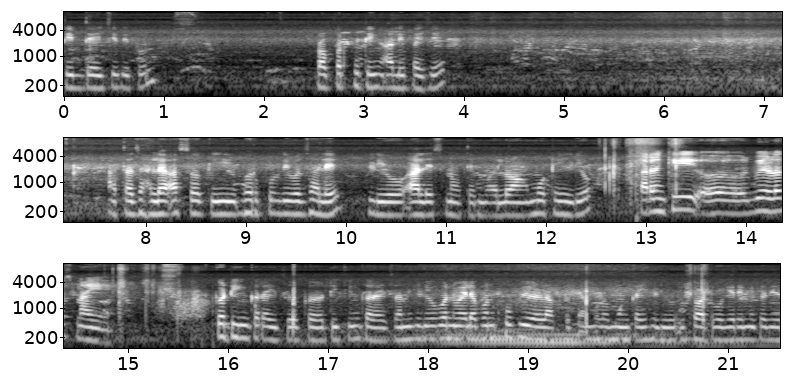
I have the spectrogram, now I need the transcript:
टीप द्यायची तिथून. प्रॉपर फिटिंग आली पाहिजे. आता झालं असं की भरपूर दिवस झाले व्हिडिओ आलेच नव्हते लॉंग मोठे व्हिडिओ कारण की वेळच नाही आहे कटिंग करायचं क टिचिंग करायचं आणि व्हिडिओ बनवायला पण खूप वेळ लागतो. त्यामुळं मग काही व्हिडिओ शॉर्ट वगैरे मी कधी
